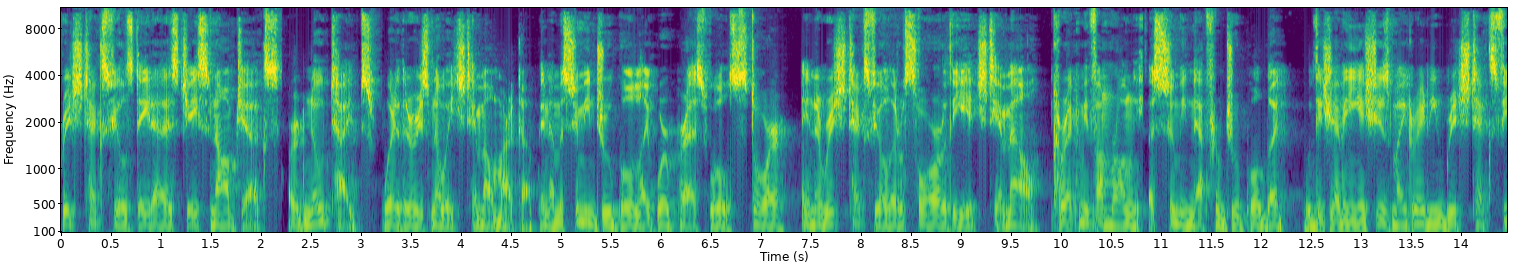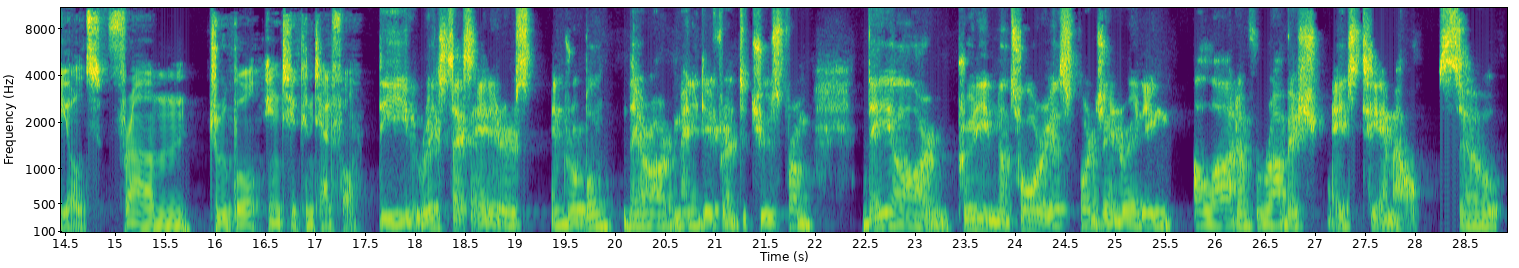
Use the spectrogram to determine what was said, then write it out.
rich text fields data as JSON objects or node types where there is no HTML markup. And I'm assuming Drupal, like WordPress, will store in a rich text field, it'll store the HTML. Correct me if I'm wrong, assuming that from Drupal, but did you have any issues migrating rich text fields from Drupal into Contentful? The rich text editors in Drupal, there are many different to choose from. They are pretty notorious for generating a lot of rubbish HTML. So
